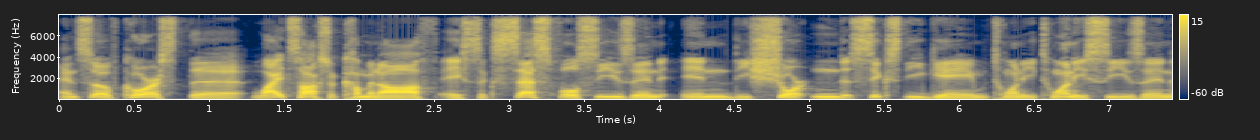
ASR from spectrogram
And so, of course, the White Sox are coming off a successful season in the shortened 60 game 2020 season.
